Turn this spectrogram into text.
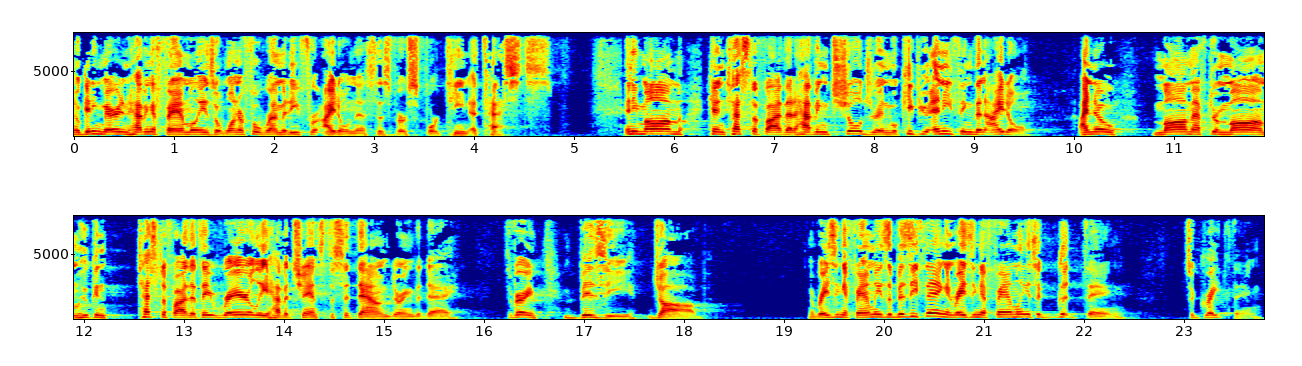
Now, getting married and having a family is a wonderful remedy for idleness, as verse 14 attests. Any mom can testify that having children will keep you anything than idle. I know mom after mom who can testify that they rarely have a chance to sit down during the day. It's a very busy job. Now, raising a family is a busy thing, and raising a family is a good thing. It's a great thing.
